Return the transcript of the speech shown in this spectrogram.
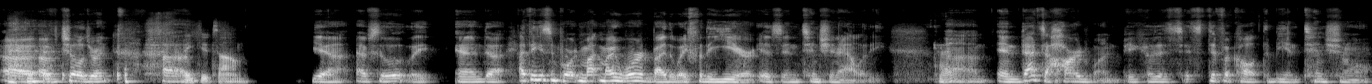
uh, of children. Uh, Thank you, Tom. Yeah, absolutely. And uh, I think it's important. My, my word, by the way, for the year is intentionality. Okay. Um, and that's a hard one because it's it's difficult to be intentional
